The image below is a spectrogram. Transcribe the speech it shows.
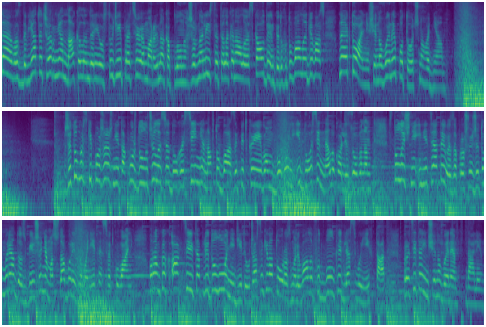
Вітаю вас 9 червня на календарі. У студії працює Марина Каплун. Журналісти телеканалу СК 1 підготували для вас найактуальніші новини поточного дня. Житомирські пожежні також долучилися до гасіння нафтобази під Києвом. Вогонь і досі не локалізовано. Столичні ініціативи запрошують житомирян до збільшення масштабу різноманітних святкувань. У рамках акції Теплі долоні діти учасників АТО розмалювали футболки для своїх тат. Про ці та інші новини далі.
